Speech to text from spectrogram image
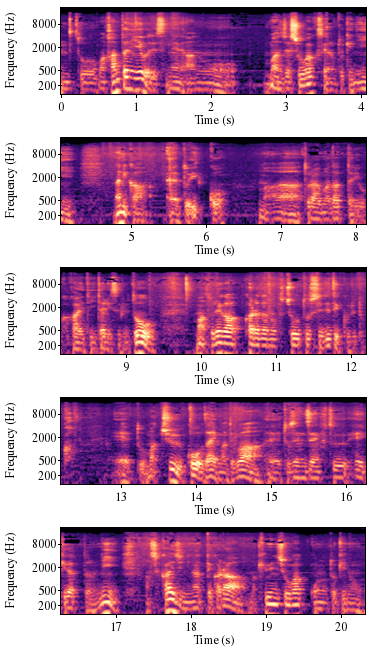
うんとまあ、簡単に言えばですねあのまあじゃあ小学生の時に何か、えー、と1個まあトラウマだったりを抱えていたりするとまあそれが体の不調として出てくるとかえーとまあ、中高大までは、えー、と全然普通平気だったのに、まあ、社会人になってから、まあ、急に小学校の時の、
